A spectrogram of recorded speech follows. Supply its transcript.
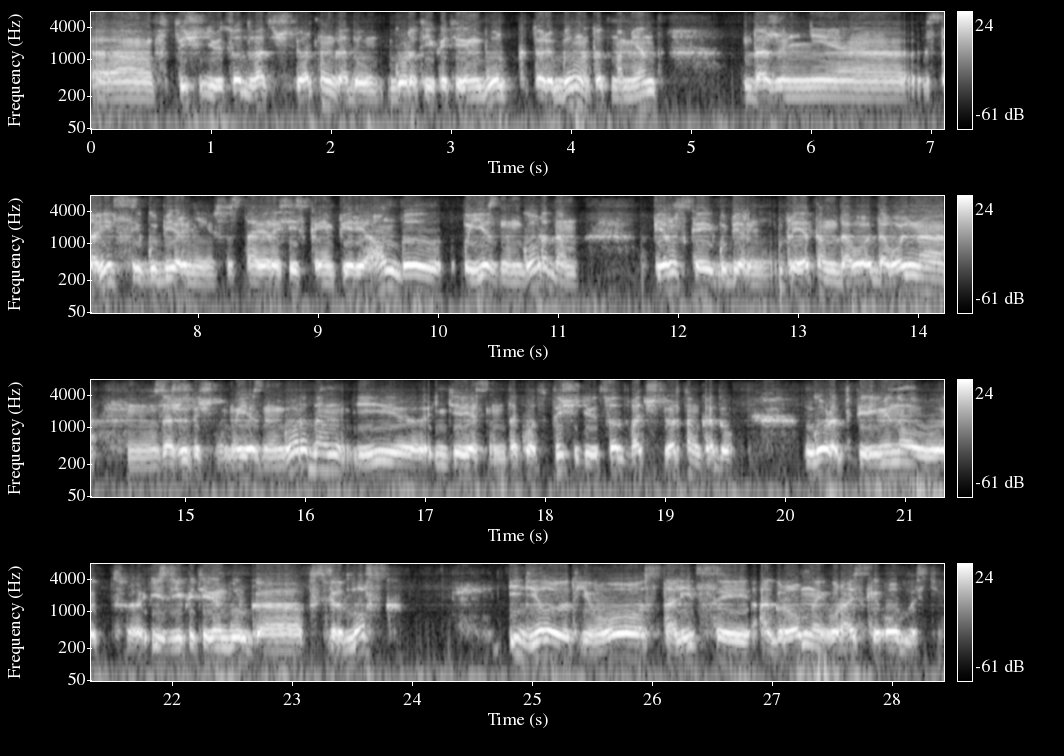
э, в 1924 году город Екатеринбург, который был на тот момент даже не столицей губернии в составе Российской империи, а он был уездным городом Пермской губернии. При этом довольно зажиточным уездным городом и интересным. Так вот, в 1924 году город переименовывают из Екатеринбурга в Свердловск, и делают его столицей огромной Уральской области.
